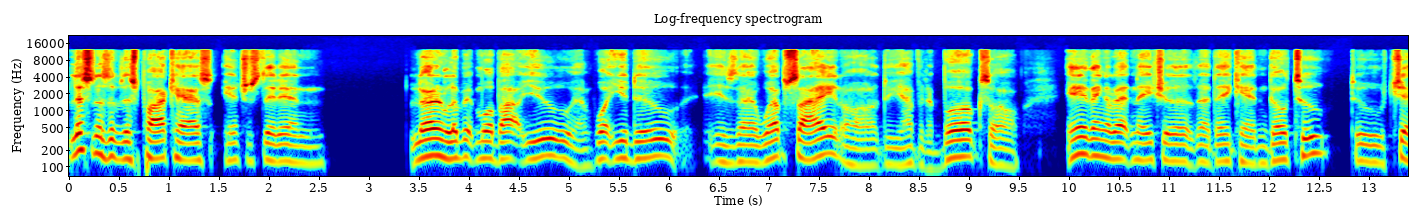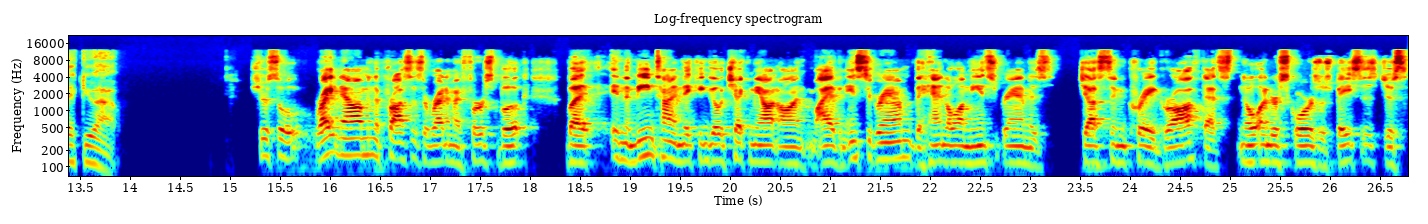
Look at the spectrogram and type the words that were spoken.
listeners of this podcast interested in learning a little bit more about you and what you do, is there a website or do you have any books or anything of that nature that they can go to? To check you out? Sure. So right now I'm in the process of writing my first book, but in the meantime, they can go check me out on I have an Instagram. The handle on the Instagram is Justin Craig Groff. That's no underscores or spaces, just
